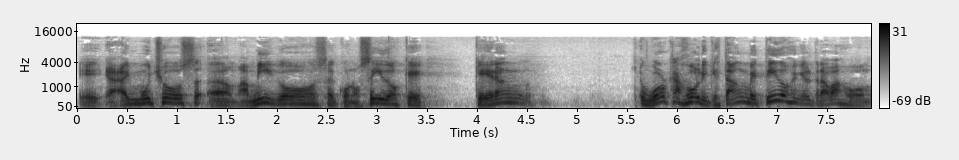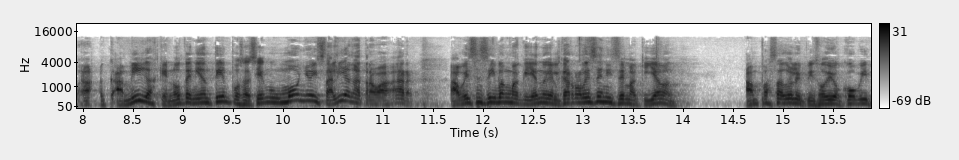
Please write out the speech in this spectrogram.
Eh, hay muchos um, amigos, eh, conocidos que, que eran workaholic, que estaban metidos en el trabajo, amigas que no tenían tiempo, se hacían un moño y salían a trabajar. A veces se iban maquillando en el carro, a veces ni se maquillaban. Han pasado el episodio COVID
